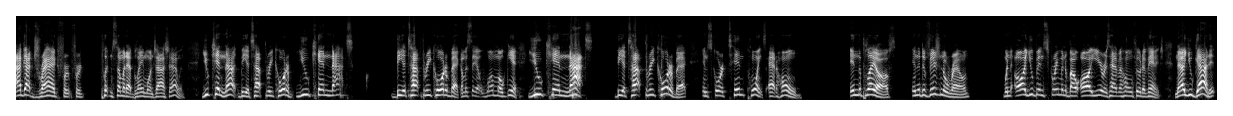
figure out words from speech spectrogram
I got dragged for for putting some of that blame on Josh Allen. You cannot be a top three quarter. You cannot be a top three quarterback. I'm gonna say it one more again. You cannot be a top three quarterback and score 10 points at home in the playoffs in the divisional round when all you've been screaming about all year is having home field advantage. Now you got it.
